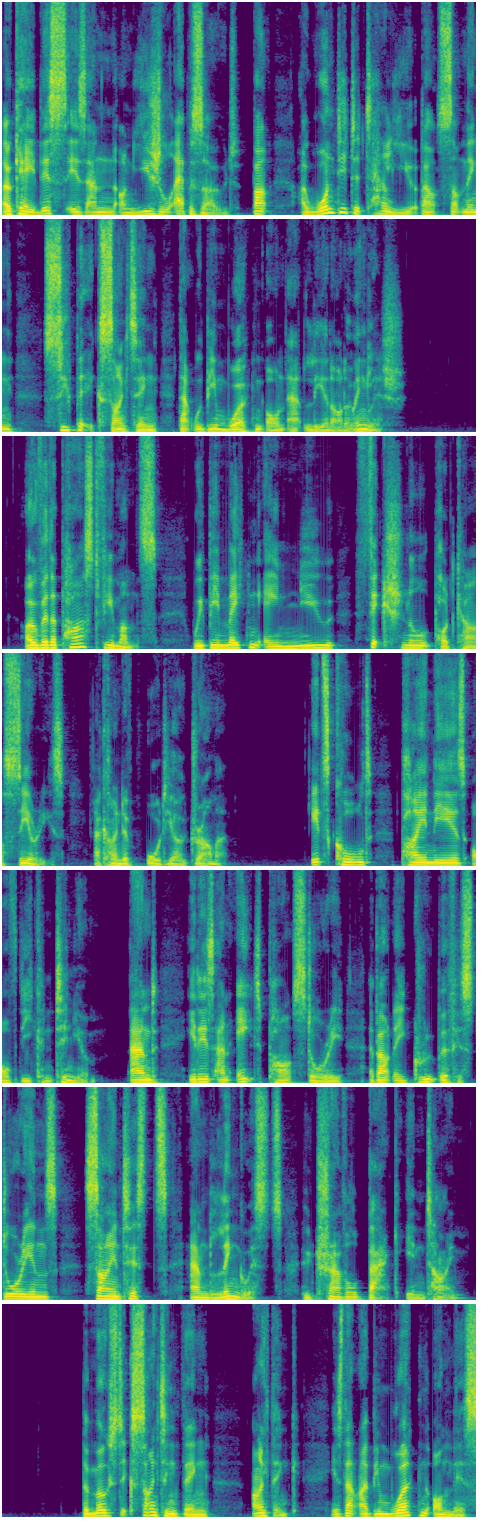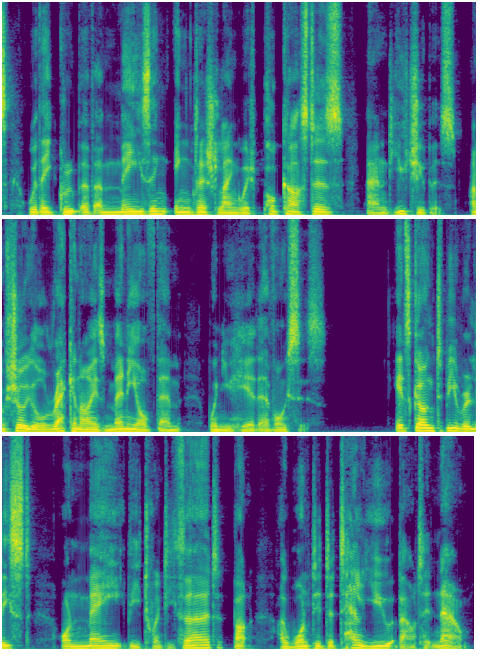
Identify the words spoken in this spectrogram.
Okay, this is an unusual episode, but I wanted to tell you about something super exciting that we've been working on at Leonardo English. Over the past few months, we've been making a new fictional podcast series, a kind of audio drama. It's called Pioneers of the Continuum, and it is an eight part story about a group of historians, scientists, and linguists who travel back in time. The most exciting thing, I think, is that I've been working on this with a group of amazing English language podcasters and YouTubers. I'm sure you'll recognize many of them when you hear their voices. It's going to be released on May the 23rd, but I wanted to tell you about it now.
